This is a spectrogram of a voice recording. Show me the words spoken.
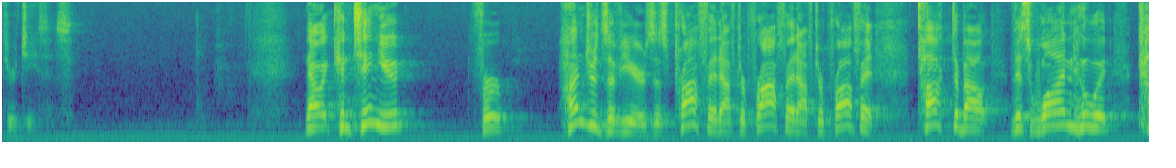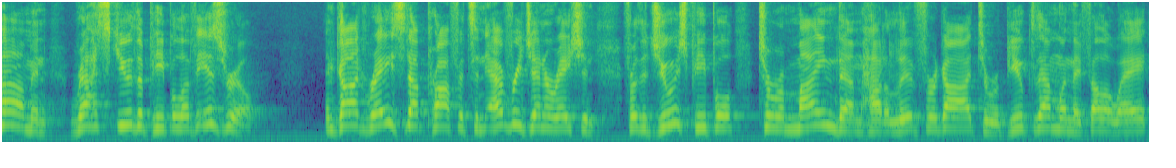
through Jesus. Now, it continued for hundreds of years as prophet after prophet after prophet talked about this one who would come and rescue the people of Israel. And God raised up prophets in every generation for the Jewish people to remind them how to live for God, to rebuke them when they fell away,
